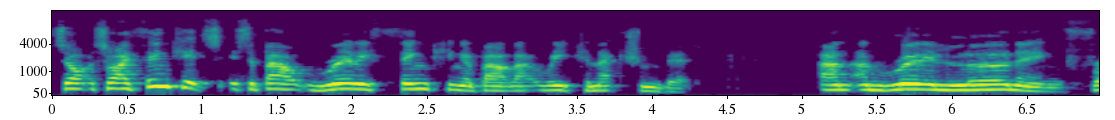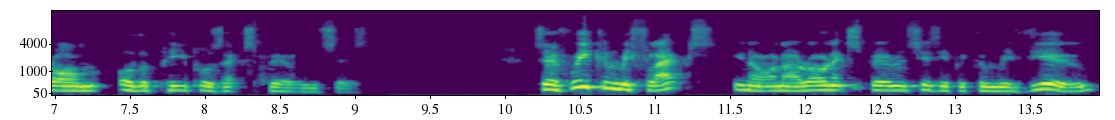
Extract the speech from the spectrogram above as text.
So, so I think it's it's about really thinking about that reconnection bit and, and really learning from other people's experiences. So if we can reflect, you know, on our own experiences, if we can review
